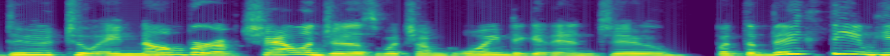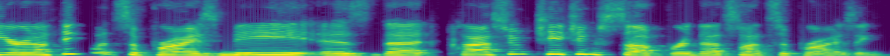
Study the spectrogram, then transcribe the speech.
due to a number of challenges, which I'm going to get into. But the big theme here, and I think what surprised me is that classroom teaching suffered. That's not surprising,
